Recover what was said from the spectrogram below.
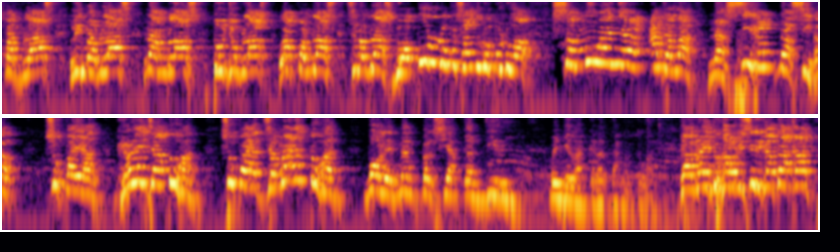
14, 15, 16, 17, 18, 19, 20, 21, 22 semuanya adalah nasihat-nasihat supaya gereja Tuhan, supaya jemaat Tuhan boleh mempersiapkan diri menjelang kedatangan Tuhan. Karena itu kalau di sini katakan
